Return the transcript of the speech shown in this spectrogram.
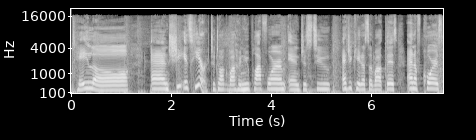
Taylaur and she is here to talk about her new platform and just to educate us about this. And of course,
